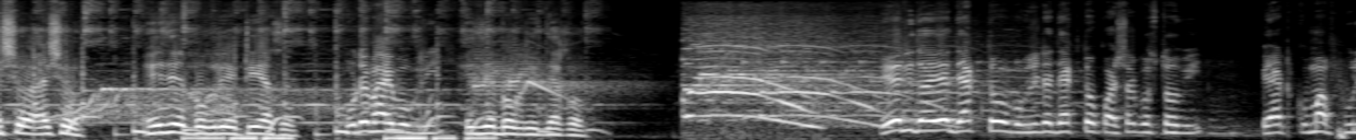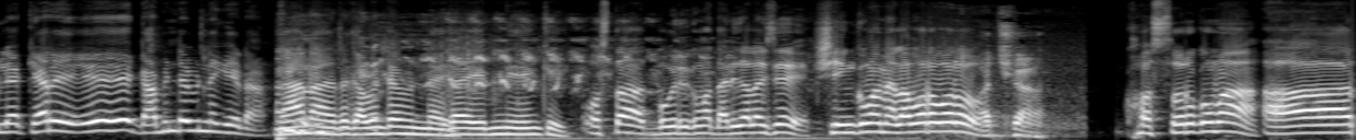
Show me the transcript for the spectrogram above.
আইসো আইসো। এই যে বকরি এটি আছে। ওটে ভাই বকরি এই যে বকরি দেখো। এ হৃদয় দেখতো বকরিটা দেখতো কয়সার গোস্ত হবি? পেট কুমা ফুলে ক্যারে এ এ গাবিন টাবিন নাকি এটা? না না এটা গাভিন টাভিন নাই। এটা এমনি এনকেই ওস্তাদ বগরির কুমা দাড়ি জ্বালাইছে। শিং কুমা মেলা বড় বড়। আচ্ছা। খসর কুমা আর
